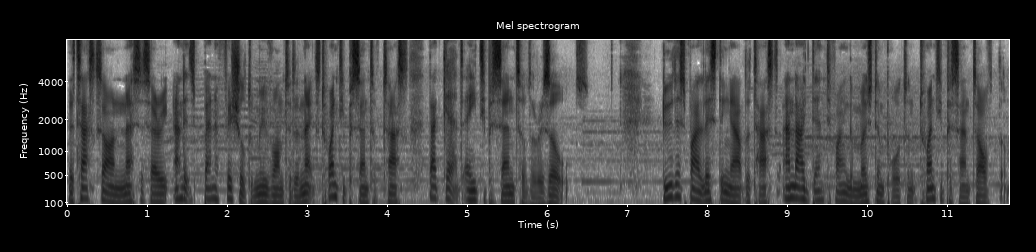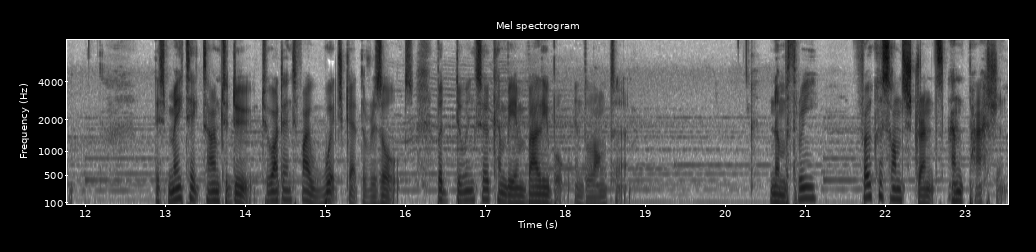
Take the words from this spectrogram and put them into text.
the tasks are unnecessary and it's beneficial to move on to the next 20% of tasks that get 80% of the results. Do this by listing out the tasks and identifying the most important 20% of them. This may take time to do to identify which get the results, but doing so can be invaluable in the long term. Number 3. Focus on strengths and passion.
